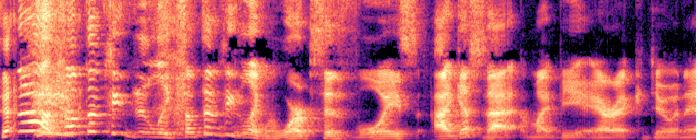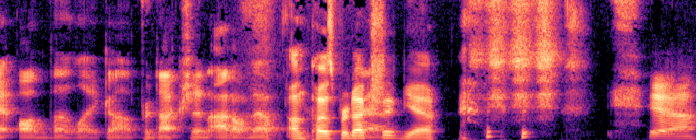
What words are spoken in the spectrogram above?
No, sometimes he like sometimes he like warps his voice. I guess that might be Eric doing it on the like uh production. I don't know. On post production, yeah. yeah,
